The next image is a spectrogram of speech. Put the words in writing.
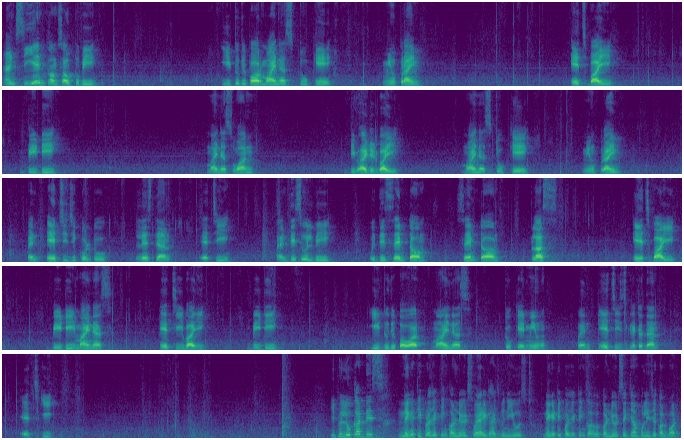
and Cn comes out to be e to the power minus 2k mu prime h by Bd minus 1 divided by minus 2k mu prime. When h is equal to less than He and this will be with the same term same term plus H by BD minus He by BD e to the power minus 2k mu when H is greater than He. If you look at this negative projecting conduits where it has been used negative projecting conduits example is a culvert.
